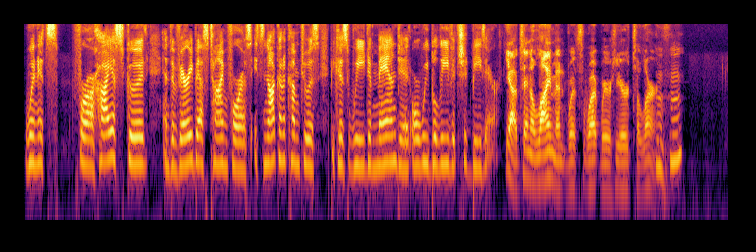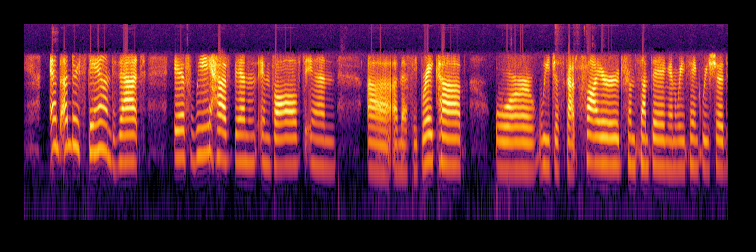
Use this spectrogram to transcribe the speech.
when it's for our highest good and the very best time for us. It's not going to come to us because we demand it or we believe it should be there. Yeah, it's in alignment with what we're here to learn. Mm-hmm. and understand that if we have been involved in uh, a messy breakup or we just got fired from something and we think we should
